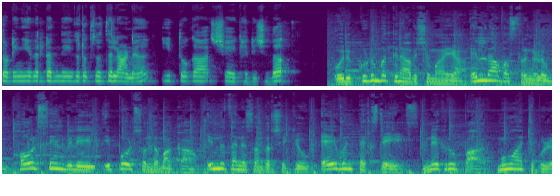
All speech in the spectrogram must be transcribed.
തുടങ്ങിയവരുടെ നേതൃത്വത്തിലാണ് ഈ തുക ശേഖരിച്ചത്. ഒരു കുടുംബത്തിനാവശ്യമായ എല്ലാ വസ്ത്രങ്ങളും ഹോൾസെയിൽ വിലയിൽ ഇപ്പോൾ സ്വന്തമാക്കാം. ഇന്ന് തന്നെ സന്ദർശിക്കൂ. A one textiles Nehru park Muvattupuzha.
